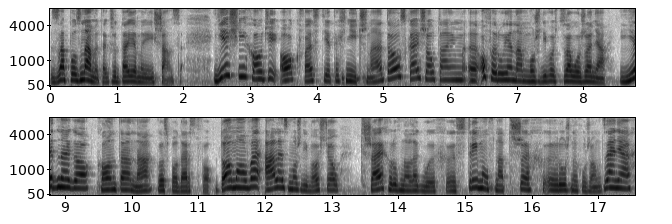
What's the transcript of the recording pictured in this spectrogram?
zapoznamy, także dajemy jej szansę. Jeśli chodzi o kwestie techniczne, to Sky Showtime e, oferuje nam możliwość założenia jednego konta na gospodarstwo domowe, ale z możliwością trzech równoległych e, streamów na trzech e, różnych urządzeniach.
